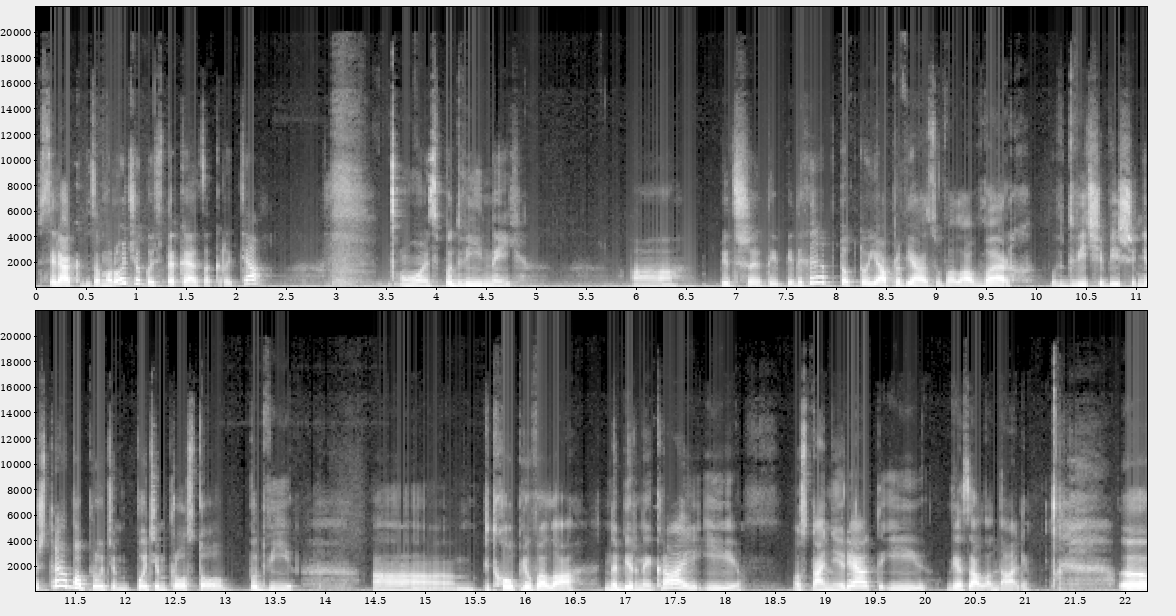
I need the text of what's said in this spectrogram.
всіляких заморочок, ось таке закриття. Ось подвійний а, підшитий підгиб, тобто я прив'язувала вверх вдвічі більше, ніж треба, потім, потім просто по дві а, підхоплювала набірний край і останній ряд і в'язала далі. Е,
